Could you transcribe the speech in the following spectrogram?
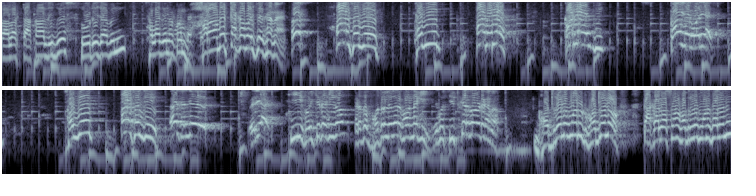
শালা টাকা নিবে সরে যাবেনি শালা যেন এখন হারামের টাকা পাইছে এখানে। হ্যাঁ কাজে। বাড়ি আয়? কি হয়েছেটা কি গো? এটা তো ভদ্রলোকের ঘর নাকি? দেখো চিৎকার করো কেন? ভদ্রলোক মানুষ ভদ্রলোক। টাকা লওয়ার সময় ভদ্রলোক মনে থাকল নি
